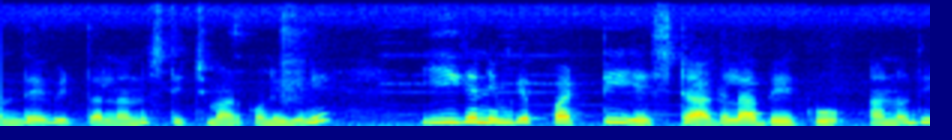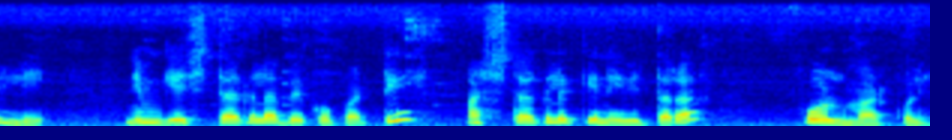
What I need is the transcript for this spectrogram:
ಒಂದೇ ಬಿಡ್ತಲ್ಲಿ ನಾನು ಸ್ಟಿಚ್ ಮಾಡ್ಕೊಂಡಿದ್ದೀನಿ. ಈಗ ನಿಮಗೆ ಪಟ್ಟಿ ಎಷ್ಟು ಅಗಲ ಬೇಕು ಅನ್ನೋದು ಇಲ್ಲಿ. ನಿಮ್ಗೆ ಎಷ್ಟು ಅಗಲ ಬೇಕೋ ಪಟ್ಟಿ ಅಷ್ಟು ಅಗಲಕ್ಕೆ ನೀವು ಈ ಥರ ಫೋಲ್ಡ್ ಮಾಡ್ಕೊಳ್ಳಿ.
